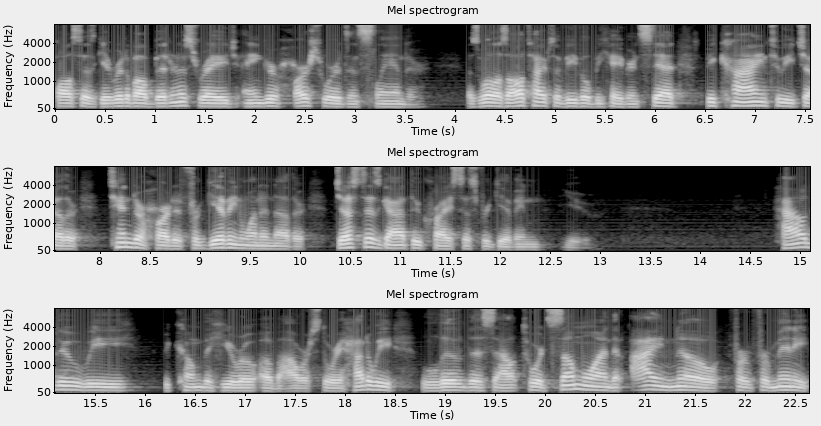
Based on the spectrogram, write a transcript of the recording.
Paul says, Get rid of all bitterness, rage, anger, harsh words, and slander, as well as all types of evil behavior. Instead, be kind to each other, tenderhearted, forgiving one another, just as God through Christ has forgiven you. How do we become the hero of our story? How do we live this out towards someone that I know for, for many,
